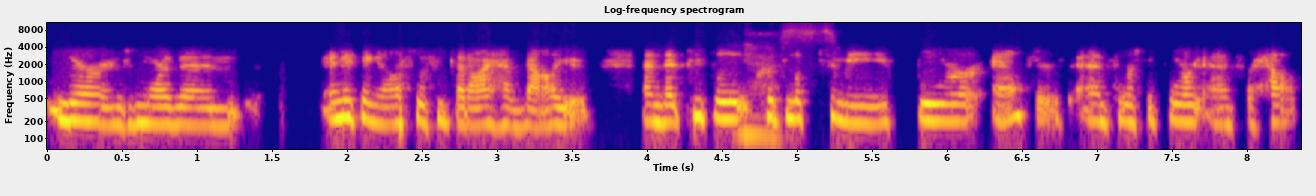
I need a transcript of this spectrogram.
learned more than anything else was that I have value, and that people could look to me for answers and for support and for help,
